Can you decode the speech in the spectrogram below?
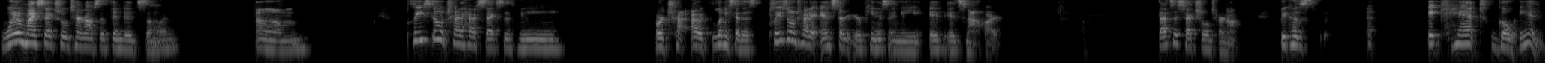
one of my sexual turnoffs offended someone. Um, please don't try to have sex with me or try uh, let me say this please don't try to insert your penis in me if it's not hard. That's a sexual turn on because it can't go in.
